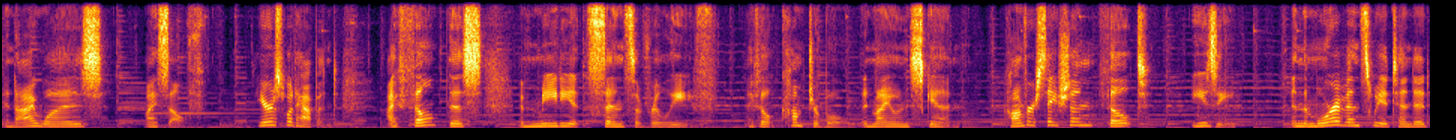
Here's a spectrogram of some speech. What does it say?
and I was myself. Here's what happened I felt this immediate sense of relief. I felt comfortable in my own skin. Conversation felt easy. And the more events we attended,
